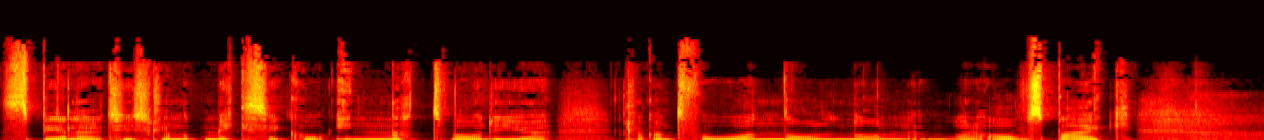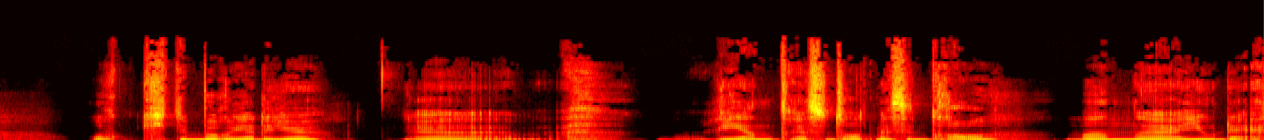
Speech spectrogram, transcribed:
spelade Tyskland mot Mexiko. I natt var det ju klockan 2.00 var det avspark. Och det började ju eh, rent resultatmässigt bra. Man eh, gjorde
